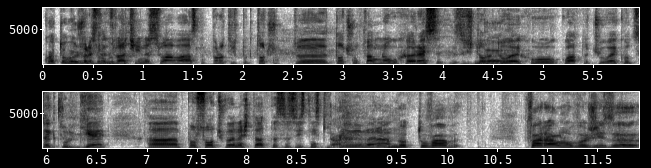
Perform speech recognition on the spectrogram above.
Което между Преследвачи другото... на слава, аз напротив пък точно, точно това много харесах, защото да. е хубаво, когато човек от сектор Г а, посочва нещата с истинските да. имена. Но това, това реално въжи за,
